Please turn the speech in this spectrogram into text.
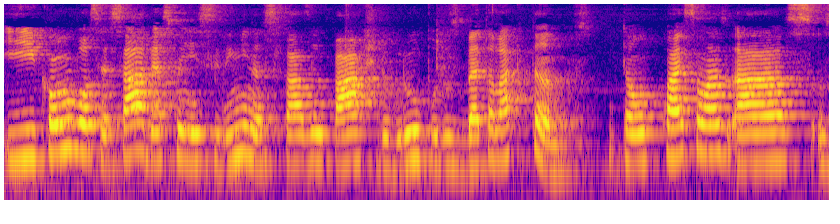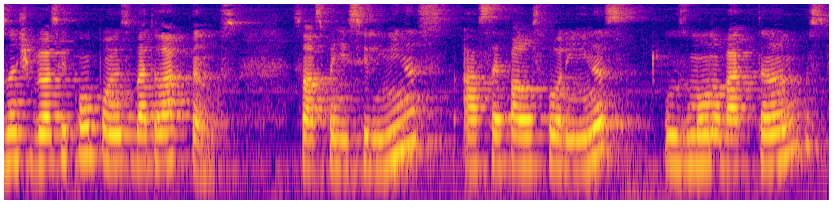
E como você sabe, as penicilinas fazem parte do grupo dos beta-lactâmicos. Então, quais são as, as, os antibióticos que compõem os beta-lactâmicos? São as penicilinas, as cefalosporinas, os monobactâmicos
